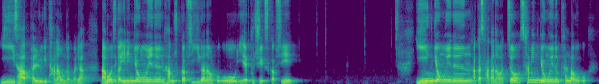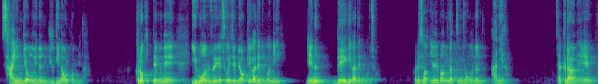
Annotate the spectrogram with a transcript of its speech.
2, 4, 8, 6이 다 나온단 말이야. 나머지가 1인 경우에는 함수 값이 2가 나올 거고 이 fgx 값이 2인 경우에는 아까 4가 나왔죠? 3인 경우에는 8 나오고 4인 경우에는 6이 나올 겁니다. 그렇기 때문에 이 원소의 개수가 이제 몇 개가 되는 거니? 얘는 4개가 되는 거죠. 그래서 1번 같은 경우는 아니야. 자, 그 다음에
